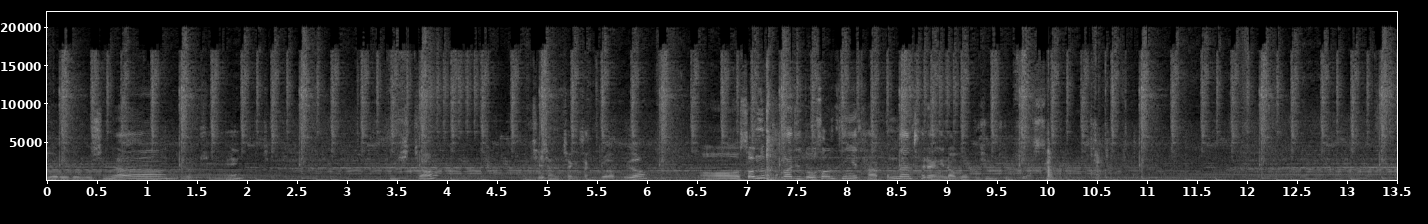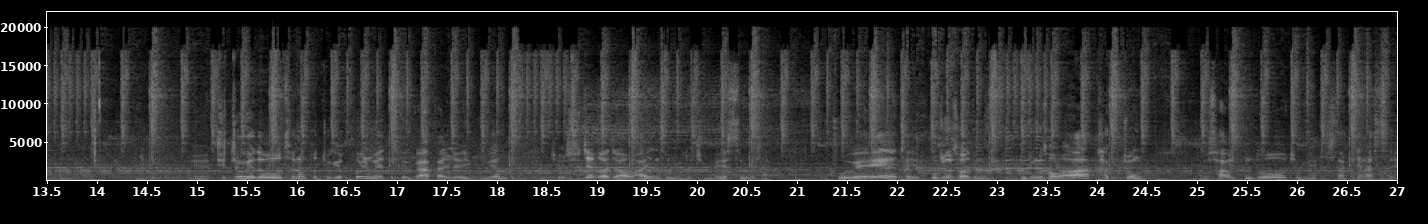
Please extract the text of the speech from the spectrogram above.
이어로도 보시면 이렇게 보이시죠? 같이 장착이 싹 들어갔고요 어, 썬루프까지도 썬팅이 다 끝난 차량이라고 보시면 좋을 것 같습니다. 예, 뒤쪽에도 트렁크 쪽에 코일 매트가 깔려 있고요. 저희 수제 과자 와인 선물도 준비했습니다. 그 외에 저희 보증서 등 보증서와 각종 사은품도 준비를 싹 해놨어요.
